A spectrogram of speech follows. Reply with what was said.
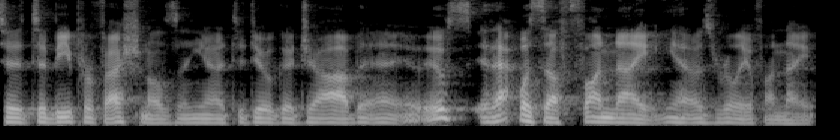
to to be professionals and you know to do a good job. And it was that was a fun night. You know it was really a fun night.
